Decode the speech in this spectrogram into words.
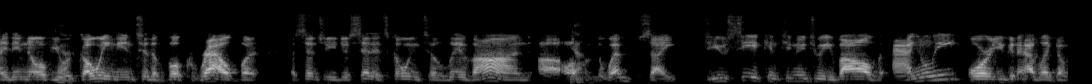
I didn't know if you were going into the book route, but essentially you just said it's going to live on uh, off Yeah. of the website. Do you see it continuing to evolve annually, or are you going to have like a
